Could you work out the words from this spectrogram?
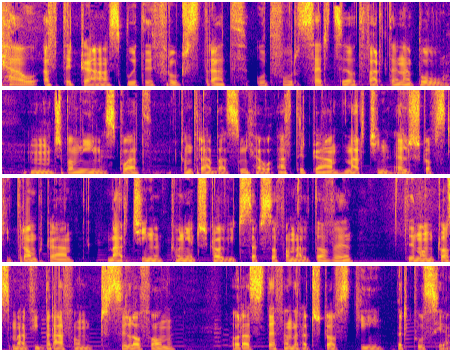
Michał Awtyka z płyty Frucz Strat, utwór Serce otwarte na pół. Hmm, przypomnijmy skład. Kontrabas Michał Awtyka, Marcin Elszczowski trąbka, Marcin Konieczkowicz saksofon altowy, Tymon Kosma vibrafon czy xylofon oraz Stefan Raczkowski perkusja.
